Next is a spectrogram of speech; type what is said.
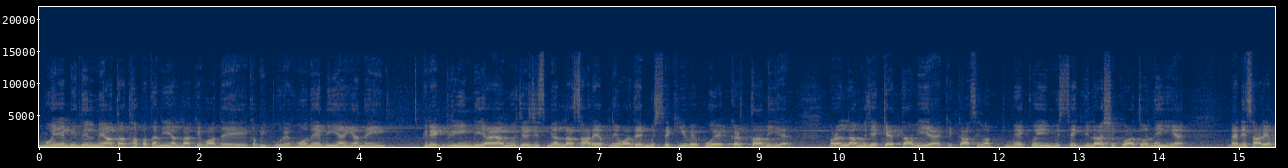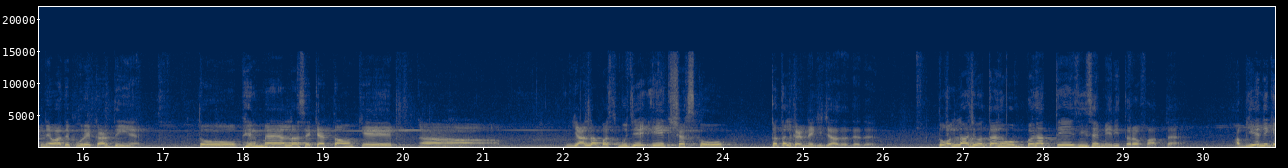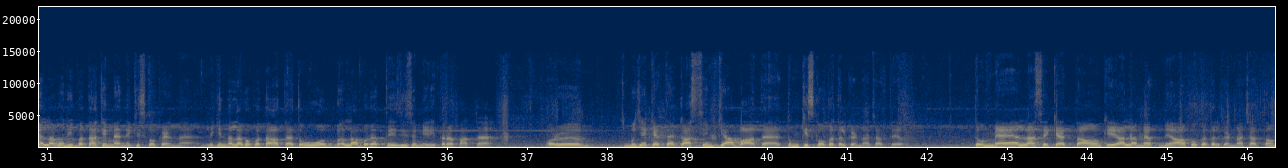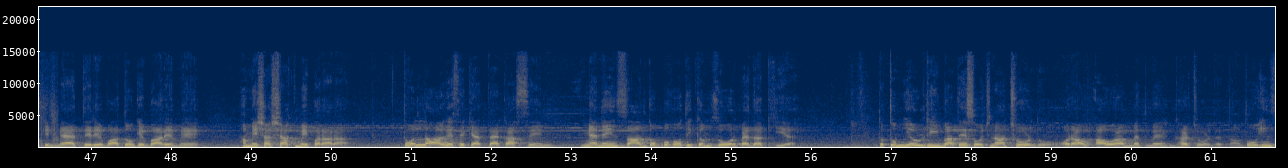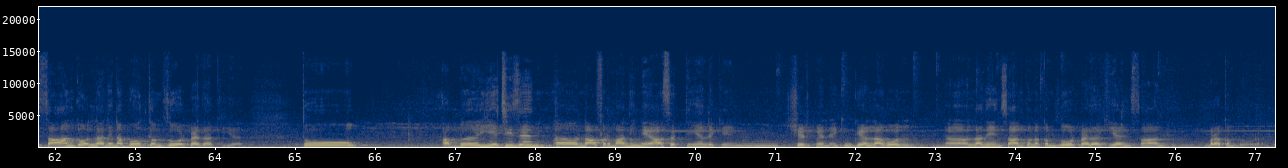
मुझे भी दिल में आता था पता नहीं अल्लाह के वादे कभी पूरे होने भी हैं या नहीं। फिर एक ड्रीम भी आया मुझे जिसमें अल्लाह सारे अपने वादे मुझसे किए हुए पूरे करता भी है। और अल्लाह मुझे कहता भी है कि कासिम, अब तुम्हें कोई मुझसे गिला शिकवा तो नहीं है? मैंने सारे अपने वादे पूरे कर दिए हैं। तो फिर मैं अल्लाह से कहता हूँ कि या अल्लाह बस मुझे एक शख्स को कत्ल करने की इजाज़त दे दे। तो अल्लाह जो होता है ना, वो बड़ा तेज़ी से मेरी तरफ़ आता है। अब ये नहीं कि अल्लाह को नहीं पता कि मैंने किसको करना है, लेकिन अल्लाह को पता आता है तो वो अल्लाह बड़ा तेज़ी से मेरी तरफ़ आता है। और मुझे कहता है, कासिम, क्या बात है? तुम किसको कत्ल करना चाहते हो? तो मैं अल्लाह से कहता हूँ कि, अल्लाह, मैं अपने आप को कत्ल करना चाहता हूँ कि मैं तेरे वादों के बारे में हमेशा शक में पड़ा रहा। तो अल्लाह आगे से कहता है, कासिम, मैंने इंसान को बहुत ही कमज़ोर पैदा किया है। तो तुम ये उल्टी बातें सोचना छोड़ दो और आओ आओ अब मैं तुम्हें घर छोड़ देता हूँ। तो इंसान को अल्लाह ने ना बहुत कमज़ोर पैदा किया है। तो अब ये चीज़ें नाफरमानी में आ सकती हैं, लेकिन शिरक में नहीं, क्योंकि अल्लाह को, अल्लाह ने इंसान को ना कमज़ोर पैदा किया, इंसान बड़ा कमज़ोर है।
